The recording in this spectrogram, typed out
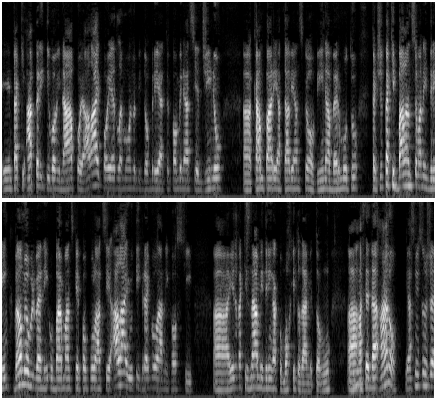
je taký aperitívový nápoj, ale aj po jedle môže byť dobrý, aj to kombinácie ginu, Campari a talianského vína, vermutu. Takže taký balancovaný drink, veľmi obľúbený u barmanskej populácie, ale aj u tých regulárnych hostí. A je to taký známy drink ako mojito, dajme tomu. A, a teda áno, ja si myslím, že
